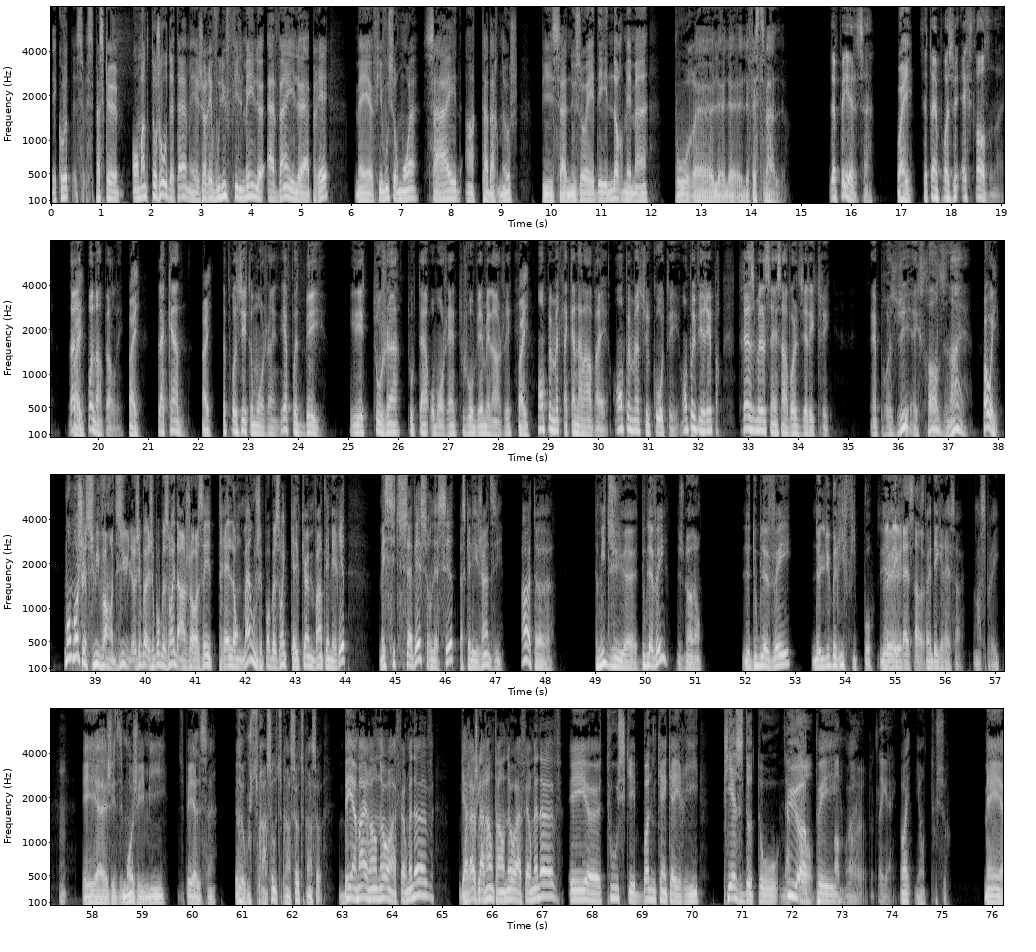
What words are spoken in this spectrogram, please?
écoute, c'est parce que on manque toujours de temps, mais j'aurais voulu filmer le avant et le après. Mais fiez-vous sur moi, ça aide en tabarnouche. Puis ça nous a aidé énormément pour le, le, festival. Le PL100. Oui. C'est un produit extraordinaire. N'arrête pas d'en parler. Oui. La canne. Oui. Le produit est homogène. Il n'y a pas de billes. Il est toujours, tout le temps homogène, toujours bien mélangé. Oui. On peut mettre la canne à l'envers. On peut mettre sur le côté. On peut virer par 13 500 volts diélectriques. Un produit extraordinaire. Ah oui. Moi, moi, je suis vendu. Là, j'ai pas, pas besoin d'en jaser très longuement ou j'ai pas besoin que quelqu'un me vante les mérites. Mais si tu savais sur le site, parce que les gens disent, ah, t'as, t'as mis du euh, W? Je dis non, non. Le W ne lubrifie pas. C'est un dégraisseur. C'est un dégraisseur en spray. Hmm. Et euh, j'ai dit, moi, j'ai mis du PL100. où tu prends ça, où tu prends ça, tu prends ça? BMR en a à Fermeneuve. Garage La Rente en a à Fermeneuve. Et euh, tout ce qui est bonne quincaillerie, pièces d'auto, UAP. Ouais. toute la gang. Oui, ils ont tout ça. Mais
